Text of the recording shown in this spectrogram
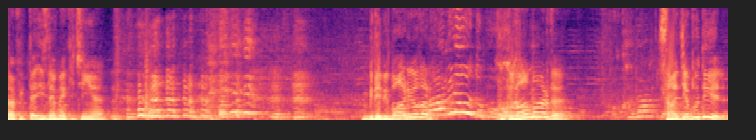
trafikte izlemek için ya. bir de bir bağırıyorlar. Arıyordu bu. Kulağım kadar Sadece bu değil.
